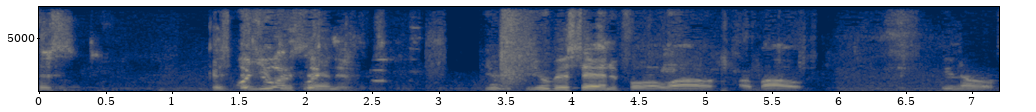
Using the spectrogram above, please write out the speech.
is because you you've been saying it you you've been saying it for a while about you know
